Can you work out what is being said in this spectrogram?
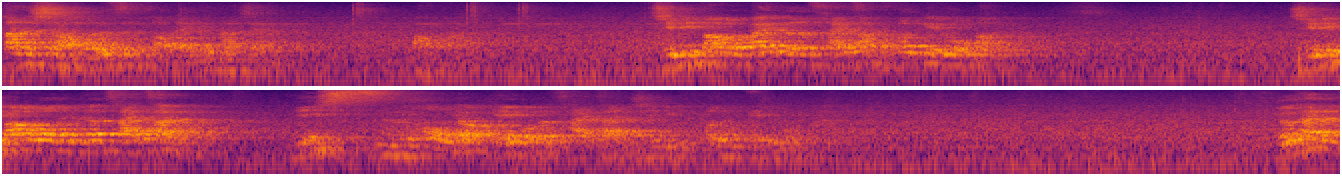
他的小儿子跑来跟他讲：“爸爸，请你把我该得的财产分给我吧，请你把我的财产，你死后要给我的财产，请。” Belum.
